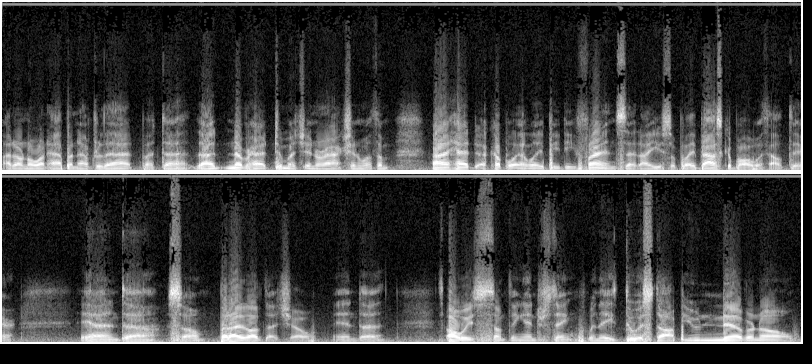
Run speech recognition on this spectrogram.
I don't know what happened after that, but uh, I never had too much interaction with him. I had a couple LAPD friends that I used to play basketball with out there, and uh, so. But I love that show, and uh, it's always something interesting when they do a stop. You never know.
